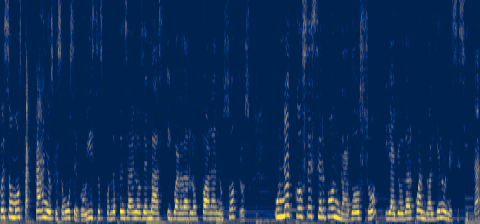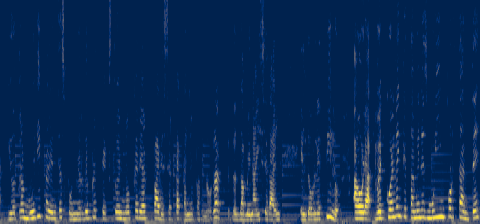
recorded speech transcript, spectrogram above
pues somos tacaños, que somos egoístas por no pensar en los demás y guardarlo para nosotros. Una cosa es ser bondadoso y ayudar cuando alguien lo necesita y otra muy diferente es poner de pretexto el no querer parecer tacaño para no ahorrar, también ahí se da el doble filo. Ahora, recuerden que también es muy importante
